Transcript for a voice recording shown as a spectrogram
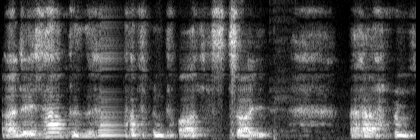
And it happened. It happened all the time. Um,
